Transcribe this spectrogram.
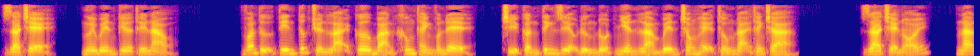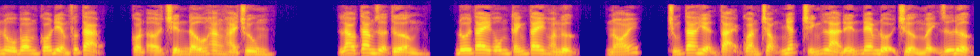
già trẻ, ngươi bên kia thế nào? Văn tự tin tức truyền lại cơ bản không thành vấn đề, chỉ cần tinh diệu đừng đột nhiên làm bên trong hệ thống đại thanh tra. Gia trẻ nói, nano bom có điểm phức tạp, còn ở chiến đấu hăng hái chung. Lao tam dựa tường, đôi tay ôm cánh tay hoàng ngực, nói, chúng ta hiện tại quan trọng nhất chính là đến đem đội trưởng mệnh giữ được,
